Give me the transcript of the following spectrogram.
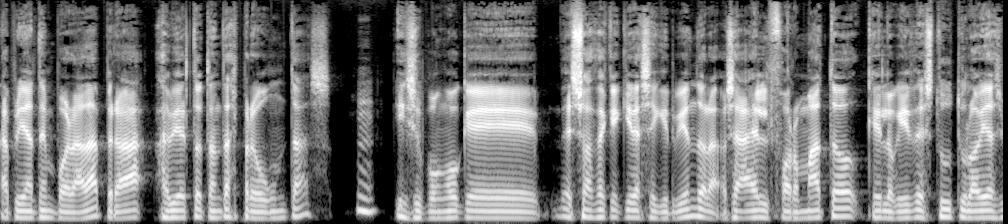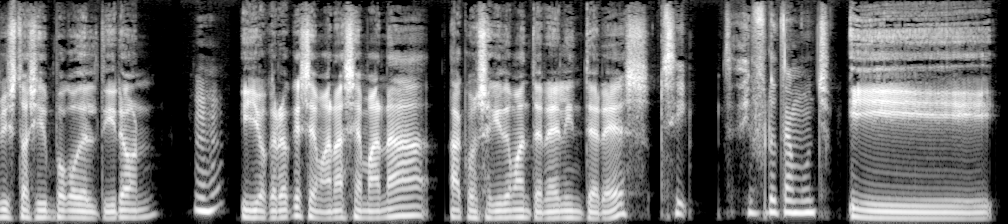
la primera temporada, pero ha abierto tantas preguntas Mm. y supongo que eso hace que quiera seguir viéndola. O sea, el formato, que lo que dices tú, tú lo habías visto así un poco del tirón y yo creo que semana a semana ha conseguido mantener el interés Sí, se disfruta mucho. y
